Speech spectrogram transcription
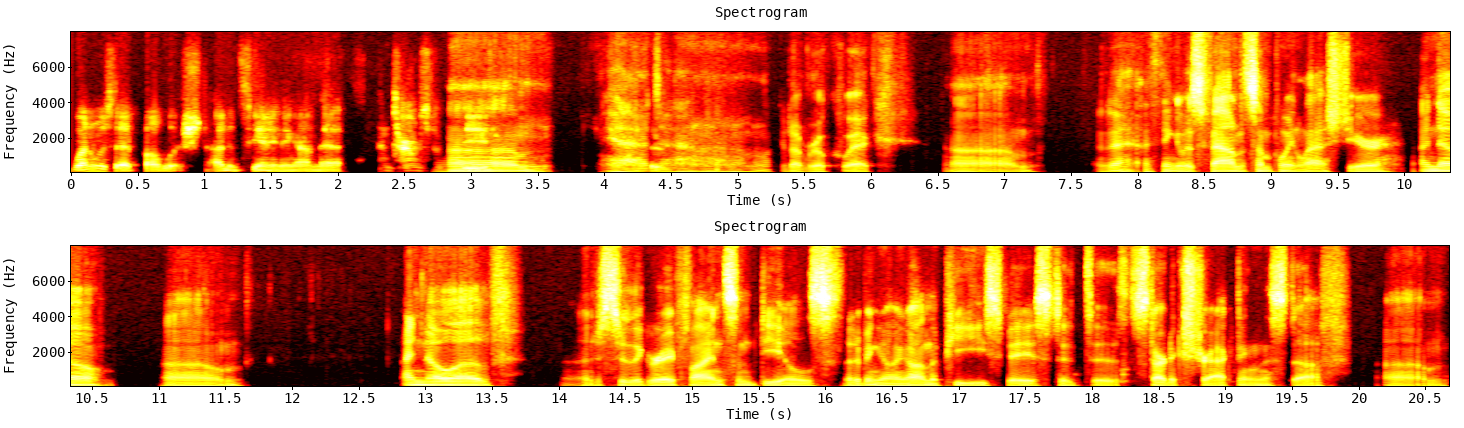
When was that published? I didn't see anything on that in terms of the. Um, yeah, I'm gonna look it up real quick. Um, I think it was found at some point last year. I know. Um, I know of uh, just through the grapevine some deals that have been going on in the PE space to to start extracting this stuff. Um,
